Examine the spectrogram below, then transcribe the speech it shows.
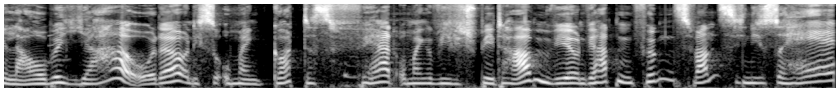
glaube ja, oder? Und ich so, oh mein Gott, das Pferd, oh mein Gott, wie spät haben wir? Und wir hatten 25. Und ich so, hä?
